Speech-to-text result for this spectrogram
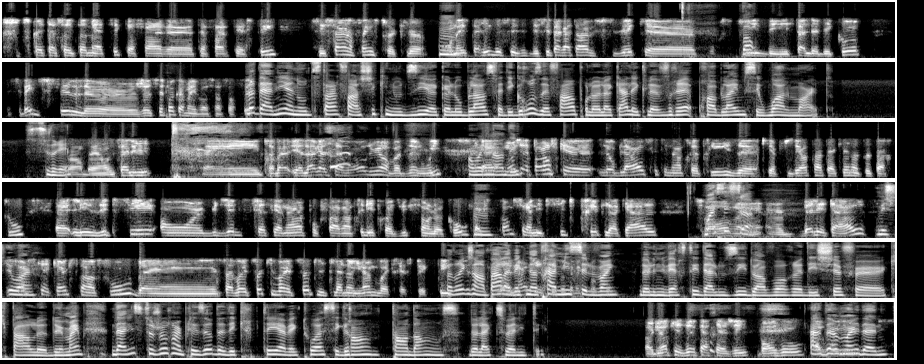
tu peux être asymptomatique, te faire, euh, te faire tester. C'est sans fin ce truc-là. Hmm. On a installé des, séparateurs physiques euh, pour ce qui est des salles de découpe. C'est bien difficile. Je ne sais pas comment ils vont s'en sortir. Là, Danny, un auditeur fâché qui nous dit euh, que l'Oblast fait des gros efforts pour le local et que le vrai problème, c'est Walmart. C'est vrai? Bon, ben, on le salue. Ben, il a l'air à le savoir, lui, on va dire oui. On va euh, moi, je pense que l'Oblast, c'est une entreprise euh, qui a plusieurs tentacules un peu partout. les épiciers ont un budget discrétionnaire pour faire entrer des produits qui sont locaux. Fait mm. sur un épicier qui triple local, tu vas Un, bel étal. Mais je, ouais. Si quelqu'un qui s'en fout, ben ça va être ça qui va être ça, puis le planogramme va être respecté. Faudrait que j'en parle avec notre ami Sylvain de l'Université d'Alousie. Il doit avoir euh, des chiffres euh, qui parlent d'eux-mêmes. Dani, c'est toujours un plaisir de décrypter avec toi ces grandes tendances de l'actualité. Un grand plaisir partagé. Bonjour. À, à demain, Dani.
